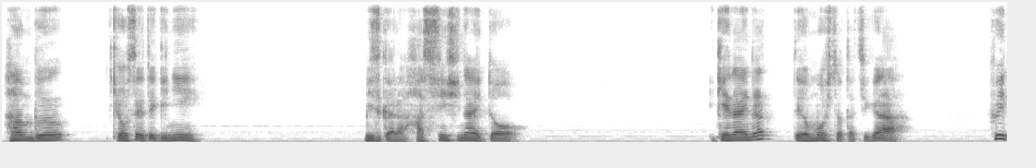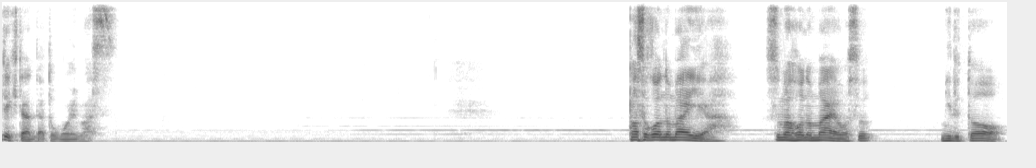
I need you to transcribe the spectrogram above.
半分強制的に自ら発信しないといけないなって思う人たちが増えてきたんだと思います。パソコンの前やスマホの前をす見ると、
